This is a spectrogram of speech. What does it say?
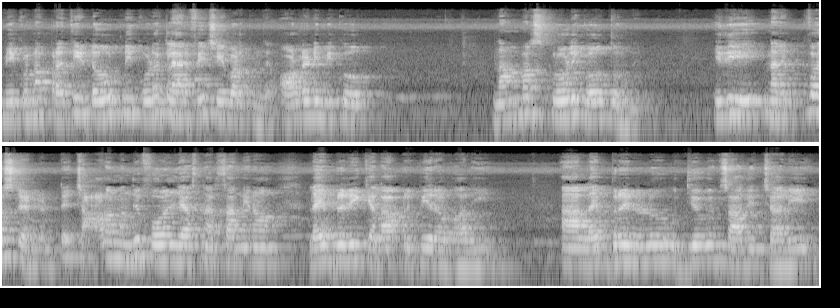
మీకున్న ప్రతి డౌట్ని కూడా క్లారిఫై చేయబడుతుంది. ఆల్రెడీ మీకు నంబర్ స్క్రోలింగ్ అవుతుంది. ఇది నా రిక్వెస్ట్ ఏంటంటే చాలామంది ఫోన్ చేస్తున్నారు సార్ నేను లైబ్రరీకి ఎలా ప్రిపేర్ అవ్వాలి? ఆ లైబ్రరీలో ఉద్యోగం సాధించాలి?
